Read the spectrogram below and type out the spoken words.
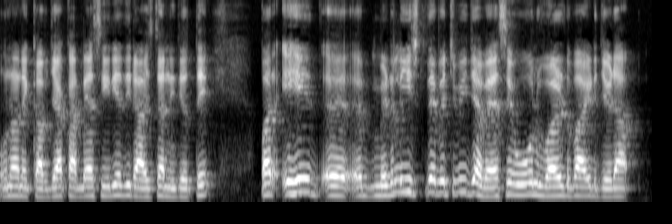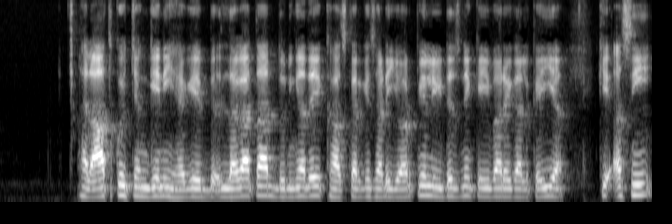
ਉਹਨਾਂ ਨੇ ਕਬਜ਼ਾ ਕਰ ਲਿਆ ਸੀਰੀਆ ਦੀ ਰਾਜਧਾਨੀ ਦੇ ਉੱਤੇ। ਪਰ ਇਹ ਮਿਡਲ ਈਸਟ ਦੇ ਵਿੱਚ ਵੀ ਜਾਂ ਵੈਸੇ 올 ਵਰਲਡ ਵਾਈਡ ਜਿਹੜਾ ਹਾਲਾਤ ਕੋਈ ਚੰਗੇ ਨਹੀਂ ਹੈਗੇ। ਬ- ਲਗਾਤਾਰ ਦੁਨੀਆ ਦੇ, ਖਾਸ ਕਰਕੇ ਸਾਡੇ ਯੂਰਪੀਅਨ ਲੀਡਰਸ ਨੇ ਕਈ ਵਾਰ ਇਹ ਗੱਲ ਕਹੀ ਆ ਕਿ ਅਸੀਂ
